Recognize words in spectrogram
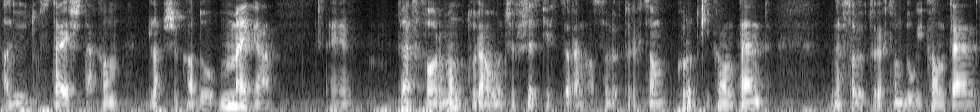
ale YouTube staje się taką dla przykładu mega e, platformą, która łączy wszystkie strony. Osoby, które chcą krótki content, osoby, które chcą długi content,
